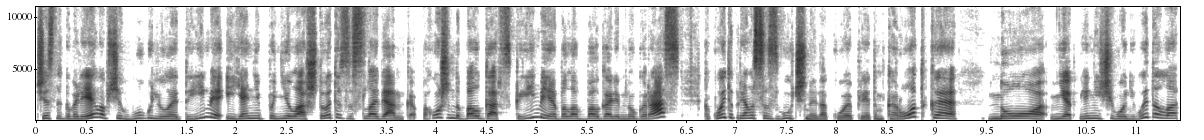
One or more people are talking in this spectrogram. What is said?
Честно говоря, я вообще гуглила это имя, и я не поняла, что это за славянка. Похоже на болгарское имя, я была в Болгарии много раз, какое-то прямо созвучное такое, при этом короткое, но нет, мне ничего не выдало,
